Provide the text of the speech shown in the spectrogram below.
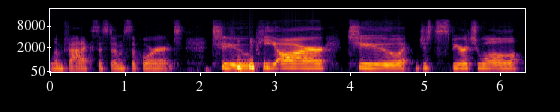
lymphatic system support to PR to just spiritual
